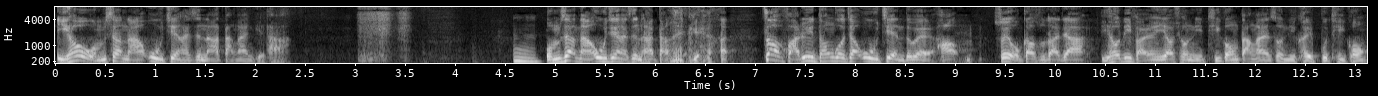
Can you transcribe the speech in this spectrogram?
以后我们是要拿物件还是拿档案给他？嗯，我们是要拿物件还是拿档案给他？照法律通过叫物件，对不对？好，所以我告诉大家，以后立法院要求你提供档案的时候，你可以不提供，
